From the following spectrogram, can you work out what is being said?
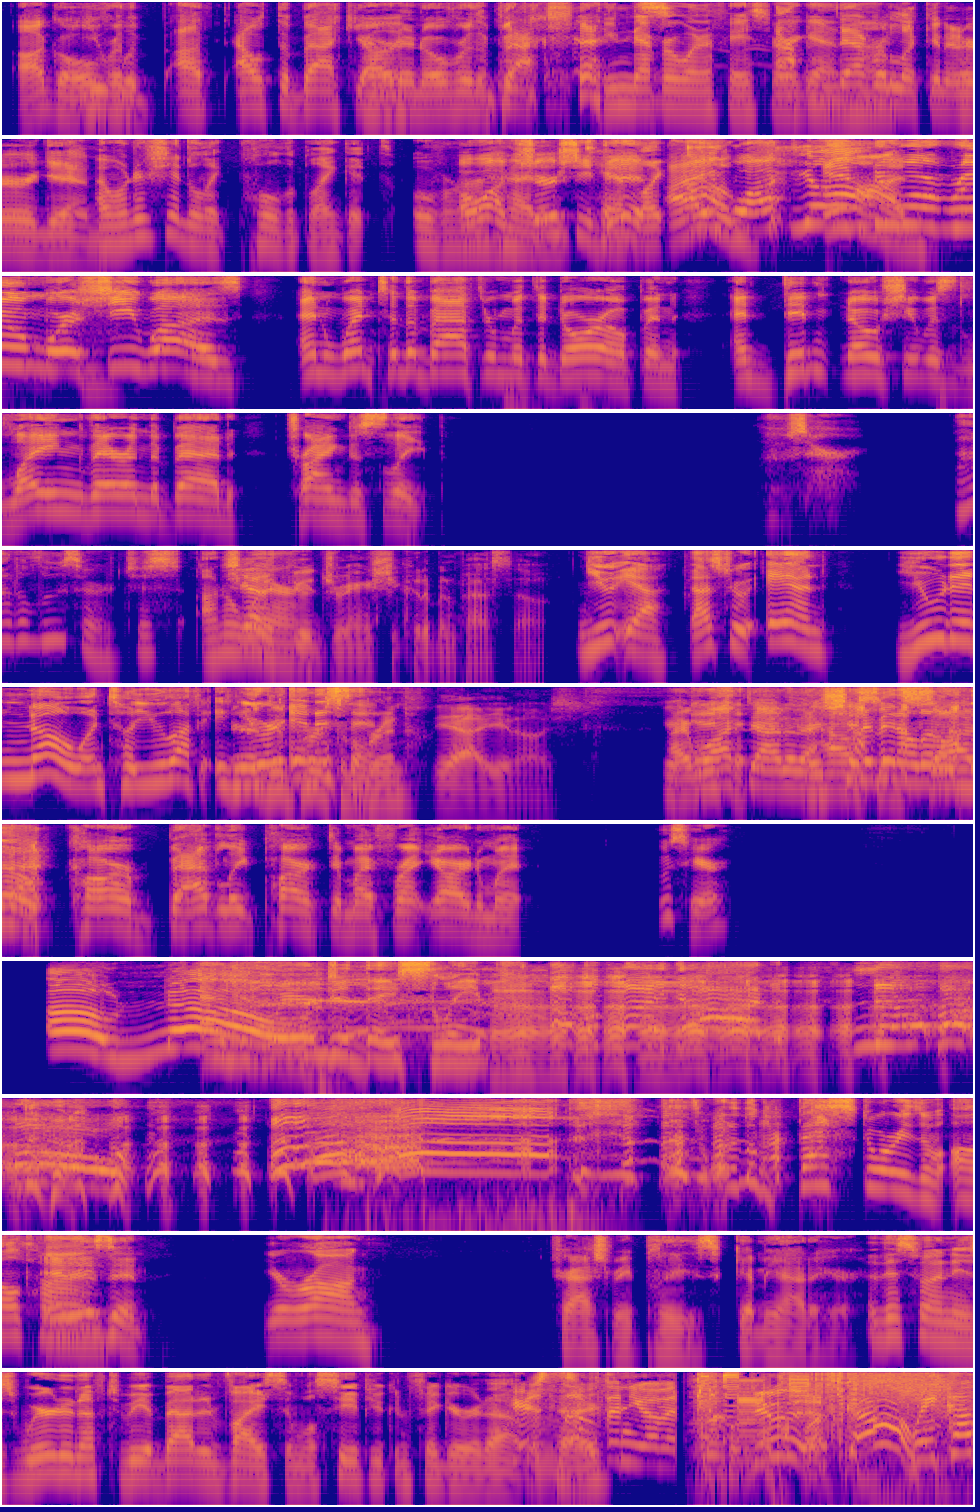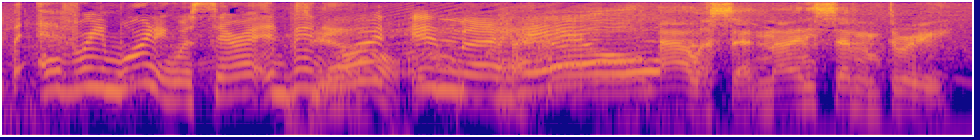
I'll go You over would- the out, out the backyard Really? and over the back fence. You never want to face her I'm again. never huh? looking at her again. I wonder if she had to like pull the blankets over oh, her Oh, I'm head sure she did. Like, I oh, walked God. into a room where she was and went to the bathroom with the door open and didn't know she was laying there in the bed trying to sleep. Loser. Not a loser, just unaware. She had unaware. a few drinks. She could have been passed out. you, yeah, that's true. And you didn't know until you left. You're, You're, a good innocent. person, Bryn. Yeah, you know. You're I walked out of the there house should have been and saw note. that car badly parked in my front yard and went, "Who's here?" Oh no! And where did they sleep? oh my god! No! That's one of the best stories of all time. it isn't. You're wrong. Trash me, please. Get me out of here. This one is weird enough to be a bad advice, and we'll see if you can figure it out. Here's okay? something you haven't. Let's do this. Let's go. Wake up every morning with Sarah and Vinnie. What in the hell? Alice at 97.3.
